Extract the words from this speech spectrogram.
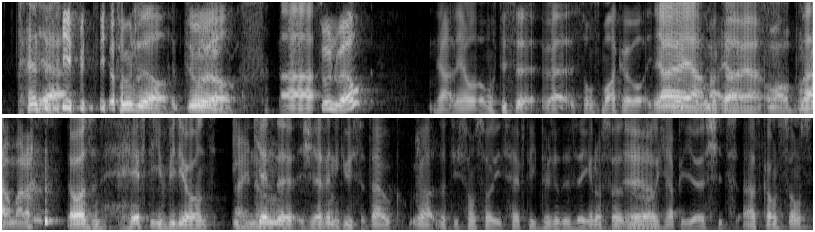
Tijdens Ja, die video. Toen wel. Toen wel. Eh, Toen wel? ja, nee, ondertussen, wij, soms maken we wel edgy Ja, jokes ja, maar, elkaar. ja, ja, maar op Maar- camera. Dat was een heftige video, want ik kende Jeff en ik wist het ook, ja, dat hij soms wel iets heftig durfde zeggen of zo. Dat er wel grappige shit uitkwam soms.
